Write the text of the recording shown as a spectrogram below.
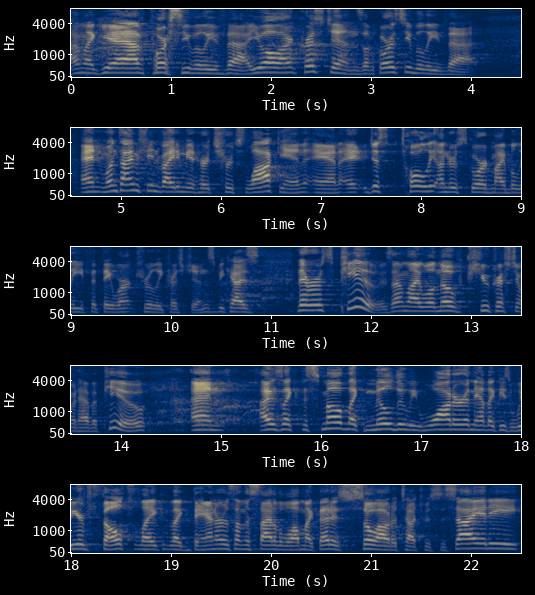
I'm like, yeah, of course you believe that. You all aren't Christians. Of course you believe that. And one time she invited me to her church lock in, and it just totally underscored my belief that they weren't truly Christians because there was pews. I'm like, well, no true Christian would have a pew. And I was like, this smelled like mildewy water, and they had like these weird felt like, like banners on the side of the wall. I'm like, that is so out of touch with society.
